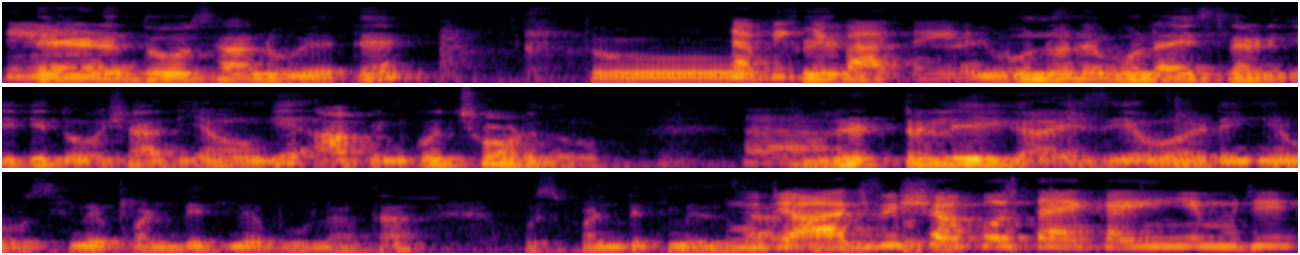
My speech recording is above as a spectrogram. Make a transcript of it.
डेढ़ दो साल हुए थे। तो तभी की फिर बात है उन्होंने बोला इस लड़की की दो शादियाँ होंगी आप इनको छोड़ दो। हाँ। लिटरली गाइस ये वर्डिंग है उसने पंडित ने बोला था। उस पंडित मिलता मुझे है आज तो भी शक होता है कहीं ये मुझे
